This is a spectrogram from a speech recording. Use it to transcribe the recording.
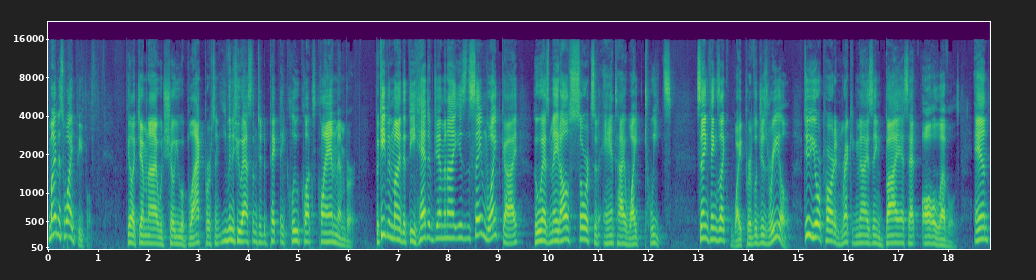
Minus white people. Feel like Gemini would show you a black person even if you asked them to depict a Ku Klux Klan member. But keep in mind that the head of Gemini is the same white guy who has made all sorts of anti-white tweets, saying things like white privilege is real, do your part in recognizing bias at all levels, and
